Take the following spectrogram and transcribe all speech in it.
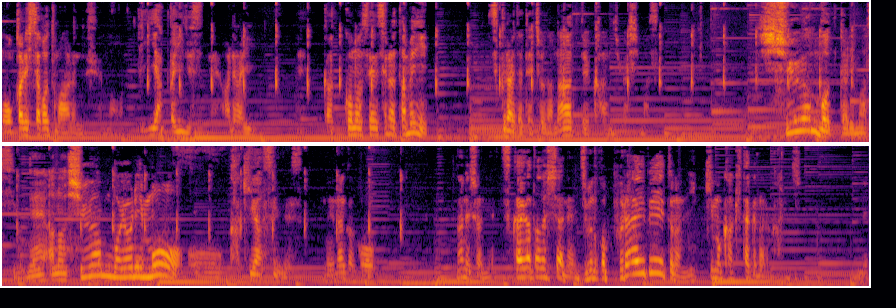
ー、お借りしたこともあるんですけども、やっぱいいですね。あれはいい。学校の先生のために作られた手帳だなっていう感じがします。集案簿ってありますよね。あの集案簿よりも書きやすいです。ね、なんかこう、なんでしょうね、使い方としてはね、自分のこうプライベートの日記も書きたくなる感じ。ね、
